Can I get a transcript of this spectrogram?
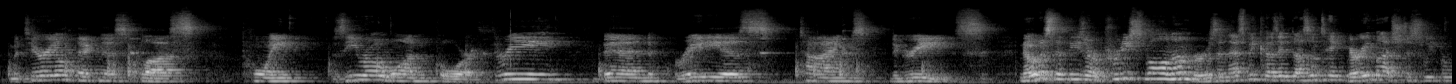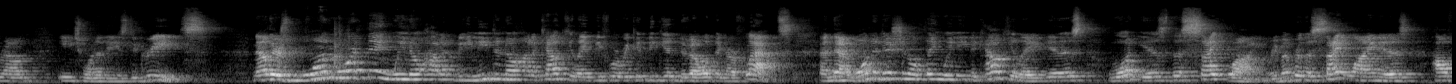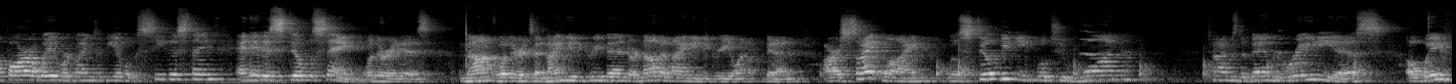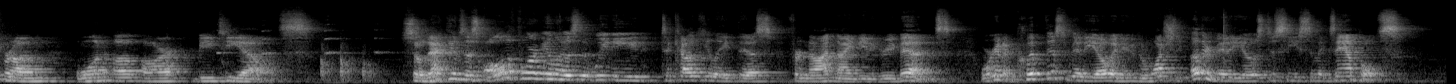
material thickness plus point zero one four three bend radius times degrees. Notice that these are pretty small numbers, and that's because it doesn't take very much to sweep around each one of these degrees. Now there's one more thing we know how to we need to know how to calculate before we can begin developing our flats. And that one additional thing we need to calculate is what is the sight line? Remember the sight line is how far away we're going to be able to see this thing, and it is still the same, whether it is not whether it's a 90 degree bend or not a 90 degree bend, our sight line will still be equal to 1 times the bend radius away from one of our BTLs. So that gives us all the formulas that we need to calculate this for non-90 degree bends. We're going to clip this video and you can watch the other videos to see some examples.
